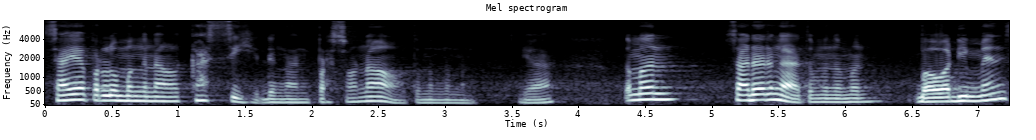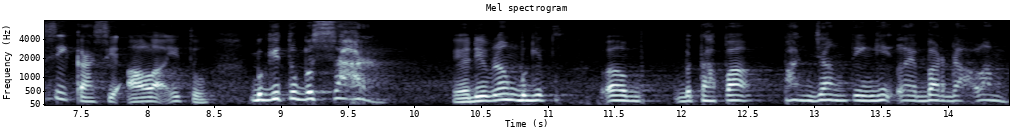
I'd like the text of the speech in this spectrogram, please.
saya perlu mengenal kasih dengan personal, teman-teman. Ya, teman sadar nggak, teman-teman? bahwa dimensi kasih Allah itu begitu besar. Ya dia bilang begitu uh, betapa panjang, tinggi, lebar, dalam.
